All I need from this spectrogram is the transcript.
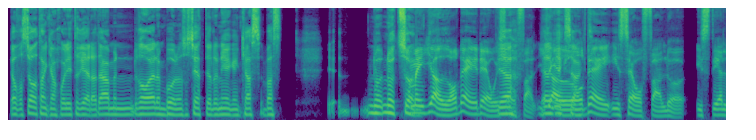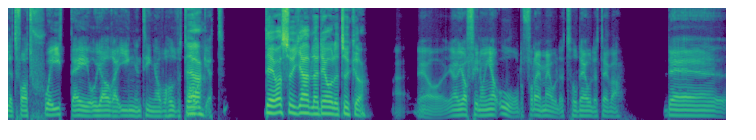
Jag förstår att han kanske är lite rädd att, ja men drar jag den bollen så sätter jag den i egen kasse. Eh, nå- Något sånt. Men gör det då i Ja, så fall. Gör exakt. det i så fall då istället för att skita i och göra ingenting överhuvudtaget. Det var så jävla dåligt tycker jag. Ja. Jag, jag finner inga ord för det målet, hur dåligt det var. Det,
